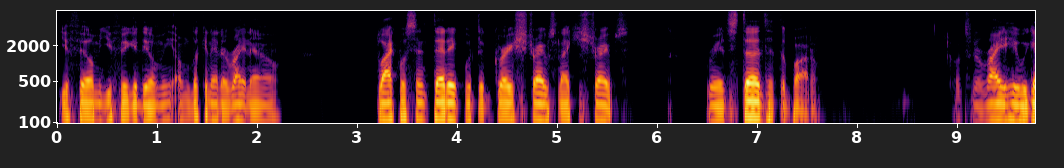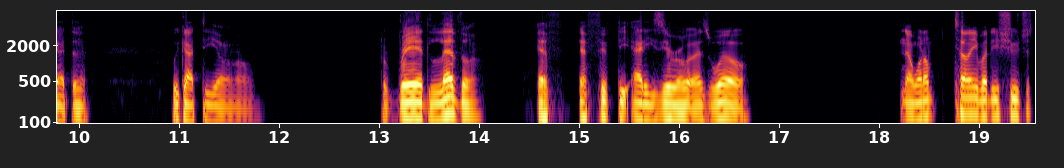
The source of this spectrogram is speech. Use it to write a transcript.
You feel me? You figure deal me. I'm looking at it right now. Black was synthetic with the gray stripes, Nike stripes, red studs at the bottom. Go to the right here. We got the, we got the um, the red leather F F50 Addy Zero as well. Now, when I'm telling you about these shoes, just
